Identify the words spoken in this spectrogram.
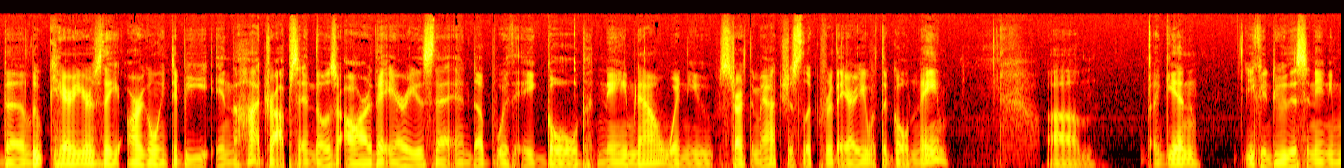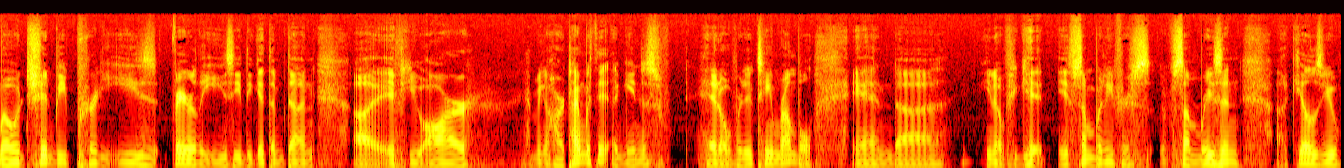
the loot carriers they are going to be in the hot drops and those are the areas that end up with a gold name now. When you start the match just look for the area with the gold name. Um, again you can do this in any mode. Should be pretty easy fairly easy to get them done. Uh, if you are having a hard time with it again just head over to team rumble. And uh, you know if you get if somebody for some reason uh, kills you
